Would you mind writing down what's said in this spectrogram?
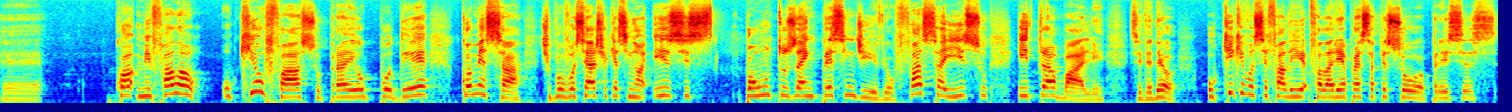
É, qual- me fala o que eu faço pra eu poder começar. Tipo, você acha que assim, ó, esses pontos é imprescindível. Faça isso e trabalhe. Você entendeu? o que, que você falia, falaria pra essa pessoa, pra esses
